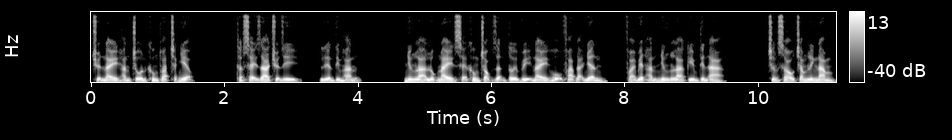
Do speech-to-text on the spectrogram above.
chuyện này hắn trốn không thoát trách nhiệm. Thật xảy ra chuyện gì, liền tìm hắn. Nhưng là lúc này sẽ không chọc giận tới vị này hộ pháp đại nhân, phải biết hắn nhưng là kim tiên A. Chương 605,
